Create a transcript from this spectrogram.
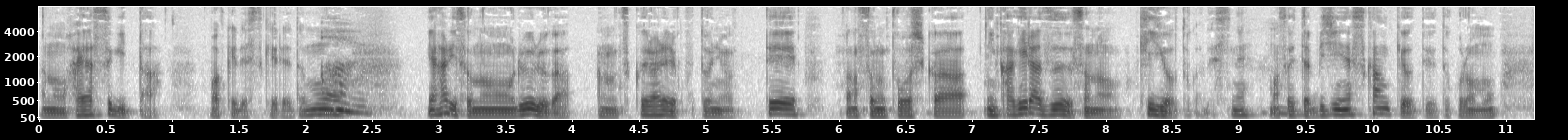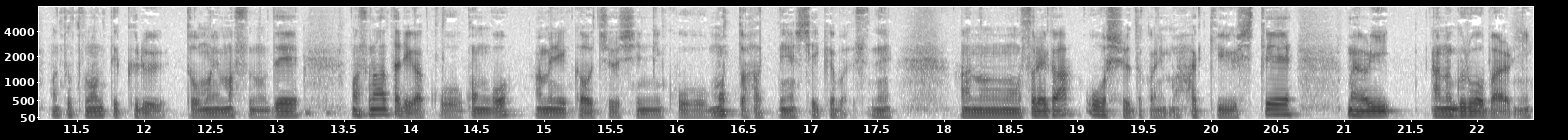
あの早すぎたわけですけれども、はい、やはりそのルールがあの作られることによってまあ、その投資家に限らずその企業とかですね、まあ、そういったビジネス環境というところもまた整ってくると思いますので、まあ、そのあたりがこう今後アメリカを中心にこうもっと発展していけばですね、あのそれが欧州とかにも波及して、まあ、よりあのグローバルに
